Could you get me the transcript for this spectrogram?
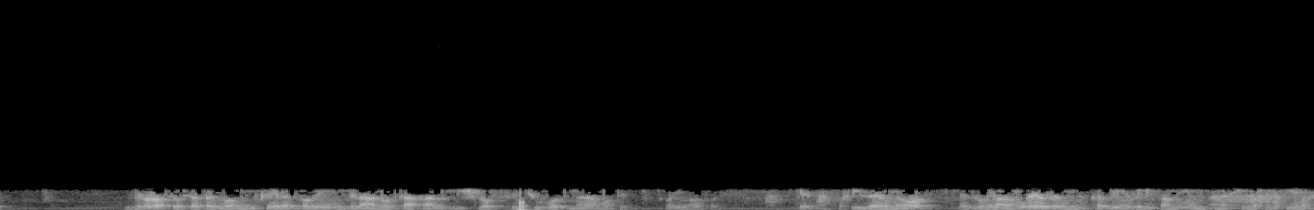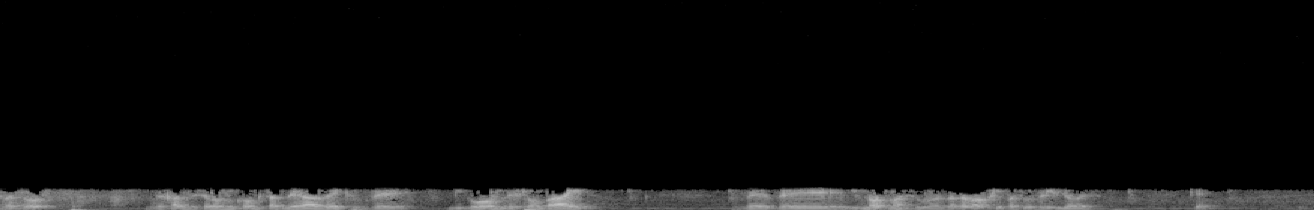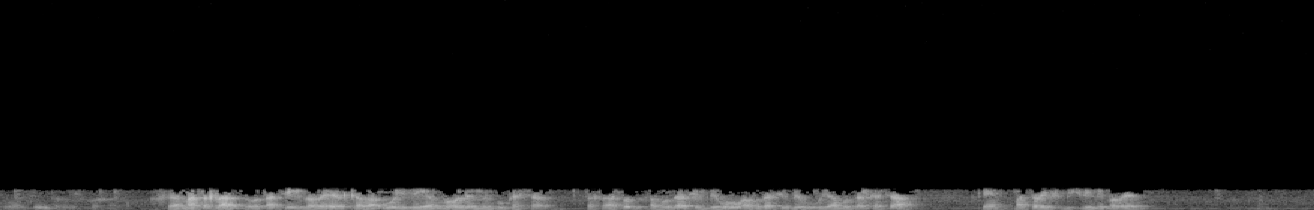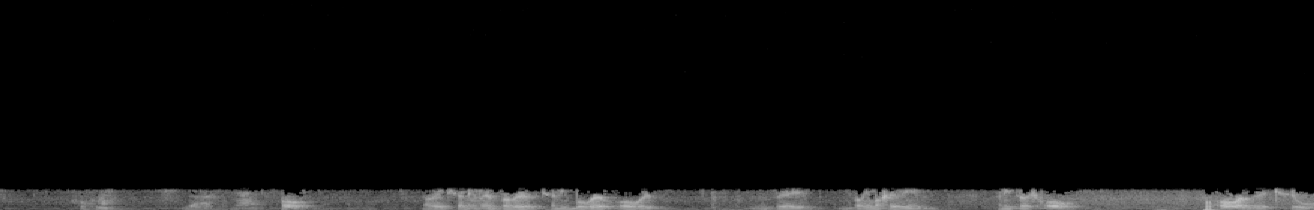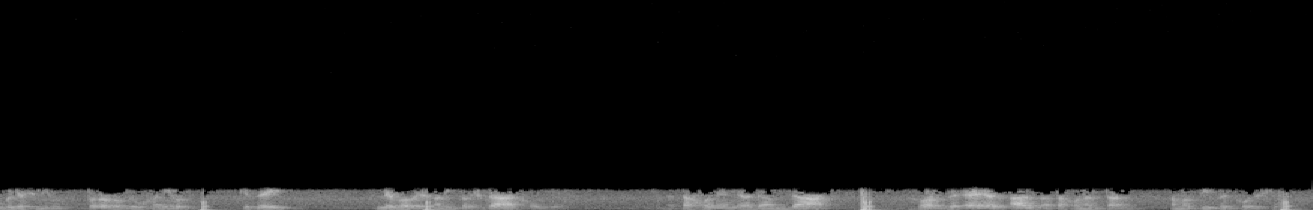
ולא לחשוב שאתה כבר מומחה לדברים ולענות ככה, לשלוף תשובות מהמותן. כן, צריך להיזהר מאוד, הדברים הרבה יותר מורכבים ולפעמים אנשים מחליטים החלטות וחס ושלום במקום קצת להיאבק ולגרום לשלום בית ולבנות משהו, אז הדבר הכי פשוט זה להתגרש. כן. עכשיו, מה צריך לעשות? עד שיברר כראוי ויבוא למבוקשיו. צריך לעשות עבודה של בירור, עבודה של בירור היא עבודה קשה. כן? מה צריך בשביל לברר? חוכמה. דעת. אור. הרי כשאני מברר, כשאני בורר אורז ודברים אחרים, אני צריך אור. האור הזה, כשהוא בגשמיות, אותו דבר ברוחניות. כדי לברר, אני צריך דעת. אתה חונן לאדם דעת, נכון? ואז אתה חוננתן, המבדיל בין קודש לחול.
